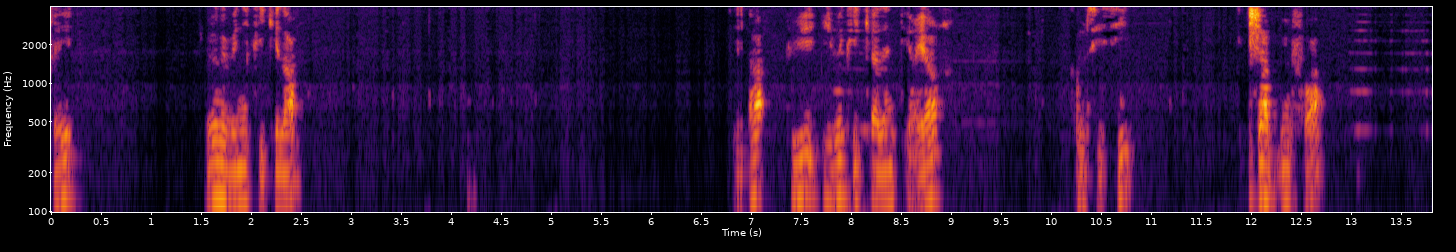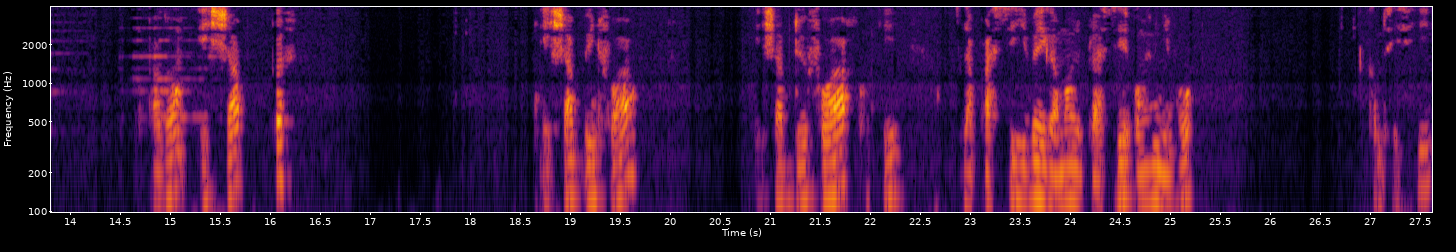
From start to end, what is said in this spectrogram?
Je vais revenir cliquer là. Et là, puis je vais cliquer à l'intérieur, comme ceci échappe une fois. Pardon, échappe. Échappe une fois. Échappe deux fois. Ok. La passer, je vais également le placer au même niveau. Comme ceci.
